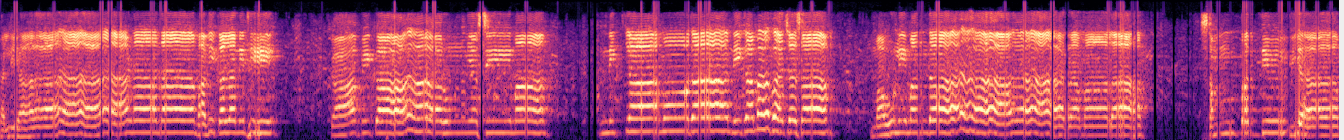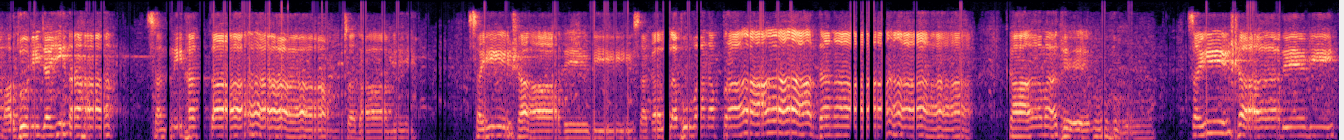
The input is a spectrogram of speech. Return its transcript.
కళ్యాణానామవికలనిధి. కాపి కారుణ్యసీమా నిత్యామోదా నిగమ వచసా మౌలి మందారమాల సంపద్దివ్య మధుని జయిన సన్నిధత్తాం సదా సైషాదేవి సకల భువన ప్రార్థన కామధేను సైషాదేవి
